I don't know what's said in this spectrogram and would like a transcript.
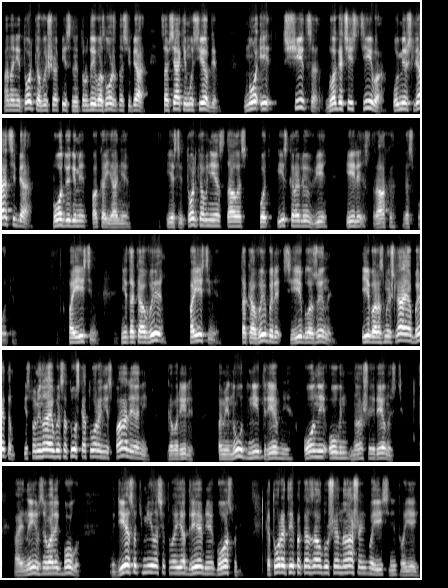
она не только вышеописанные труды возложит на себя со всяким усердием, но и тщится благочестиво умершлять себя подвигами покаяния если только в ней осталось хоть искра любви или страха Господня. Поистине, не таковы, поистине, таковы были сии блажены, ибо, размышляя об этом и вспоминая высоту, с которой не спали они, говорили, помянут дни древние, он и огонь нашей ревности. А иные взывали к Богу, где суть милости Твоя древняя, Господи, который Ты показал душе нашей во истине Твоей.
